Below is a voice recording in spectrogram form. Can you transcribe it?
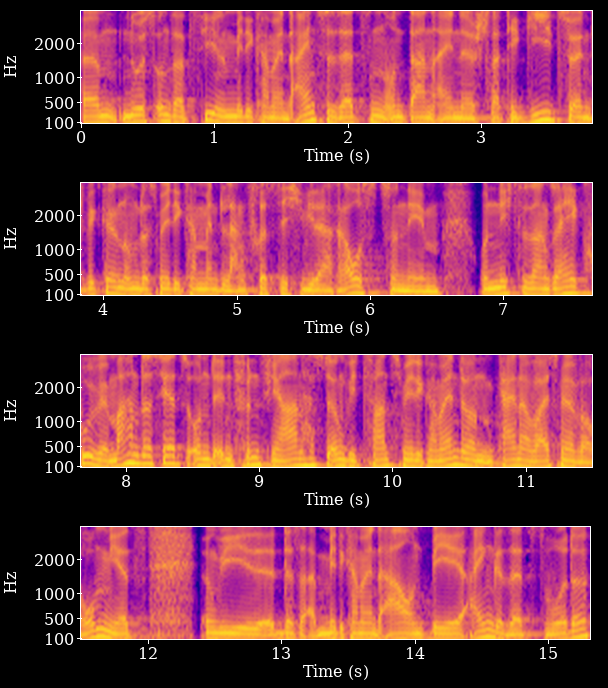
Ähm, nur ist unser Ziel, ein Medikament einzusetzen und dann eine Strategie zu entwickeln, um das Medikament langfristig wieder rauszunehmen. Und nicht zu sagen, so, hey cool, wir machen das jetzt und in fünf Jahren hast du irgendwie 20 Medikamente und keiner weiß mehr, warum jetzt irgendwie das Medikament A und B eingesetzt wurde.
